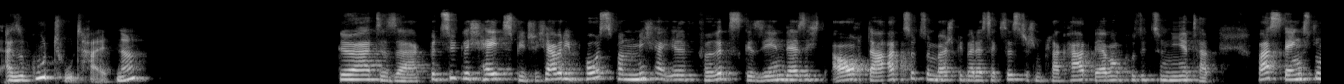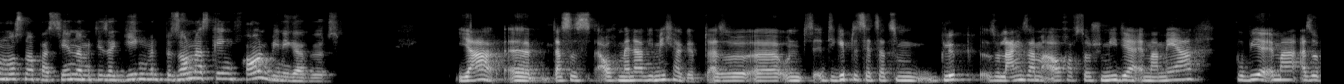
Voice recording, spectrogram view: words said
also gut tut halt, ne? Goethe sagt, bezüglich Hate Speech. Ich habe die Post von Michael Fritz gesehen, der sich auch dazu zum Beispiel bei der sexistischen Plakatwerbung positioniert hat. Was denkst du, muss noch passieren, damit dieser Gegenwind besonders gegen Frauen weniger wird? Ja, äh, dass es auch Männer wie Micha gibt. Also, äh, und die gibt es jetzt ja zum Glück so langsam auch auf Social Media immer mehr. Probiere immer, also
